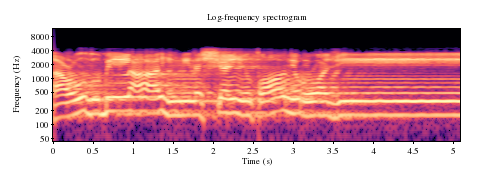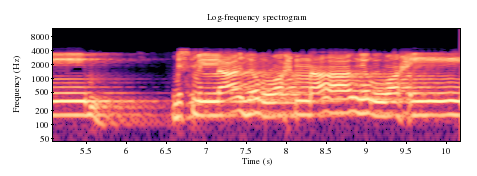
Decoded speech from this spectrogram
أعوذ بالله من الشيطان الرجيم بسم الله الرحمن الرحيم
